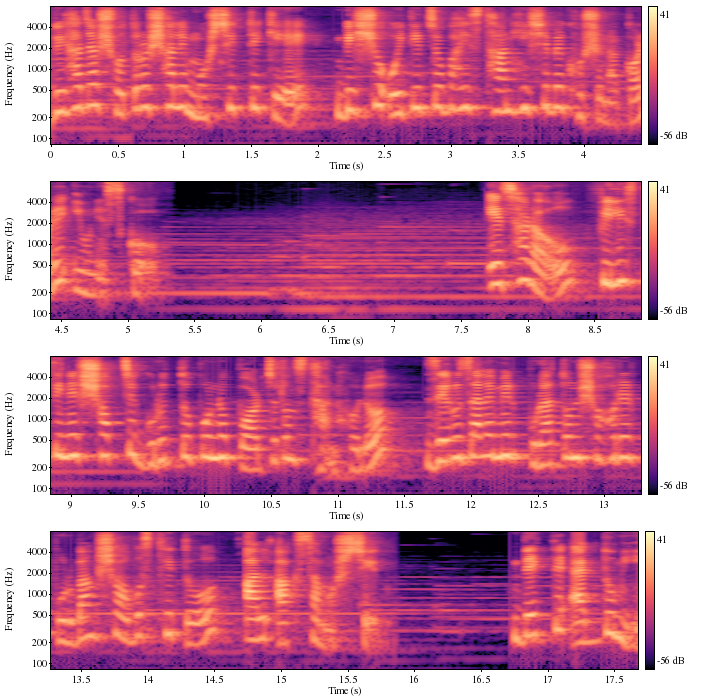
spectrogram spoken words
দুই হাজার সতেরো সালে মসজিদটিকে বিশ্ব ঐতিহ্যবাহী স্থান হিসেবে ঘোষণা করে ইউনেস্কো। এছাড়াও ফিলিস্তিনের সবচেয়ে গুরুত্বপূর্ণ পর্যটন স্থান হল জেরুজালেমের পুরাতন শহরের পূর্বাংশে অবস্থিত আল আকসা মসজিদ। দেখতে একদমই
